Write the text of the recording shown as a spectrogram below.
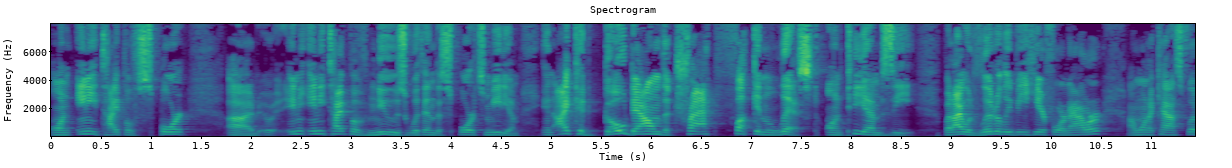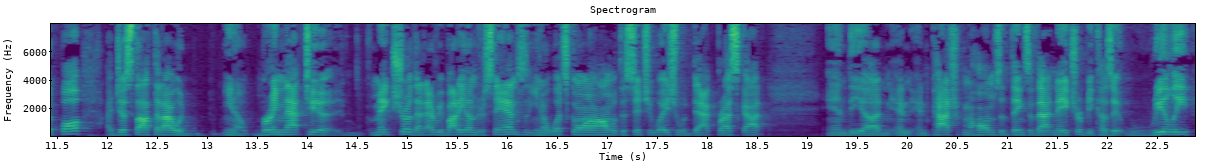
on any type of sport uh, any any type of news within the sports medium. And I could go down the track fucking list on TMZ but I would literally be here for an hour. I want to cast football. I just thought that I would you know bring that to make sure that everybody understands you know what's going on with the situation with Dak Prescott and the uh, and and Patrick Mahomes and things of that nature because it really,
